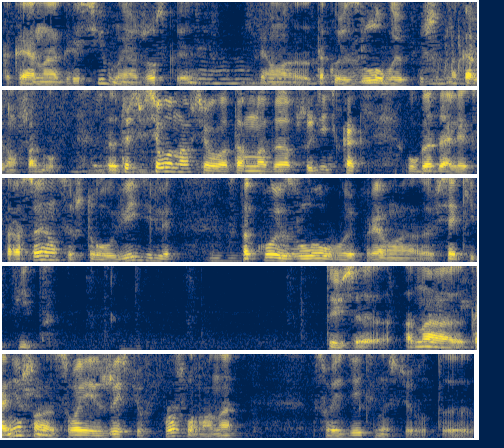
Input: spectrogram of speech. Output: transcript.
какая она агрессивная, жесткая. Прямо такой злобой пышет на каждом шагу. То есть всего на все. Там надо обсудить, как угадали экстрасенсы, что увидели. С такой злобой прямо вся кипит. То есть э, она, конечно, своей жестью в прошлом, она своей деятельностью вот, э,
